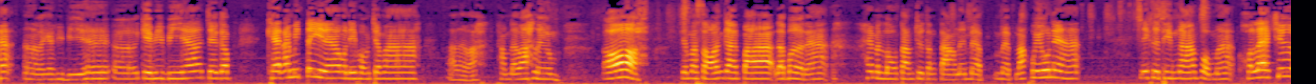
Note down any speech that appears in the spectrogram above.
ฮะเออรายการพีบีเออเกมพีบีฮะ เจอกับแคทอามิตี้นะ วันนี้ผมจะมา อะไรวะทำอะไรวะ ลืม อ๋อ จะมาสอนการปาระเบิดนะฮะ ให้มันลงตามจุดต่างๆ ในแมปแมปลักวิวเนี่ยฮะ นี่คือทีมงานผมฮะ คนแรกชื่อ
